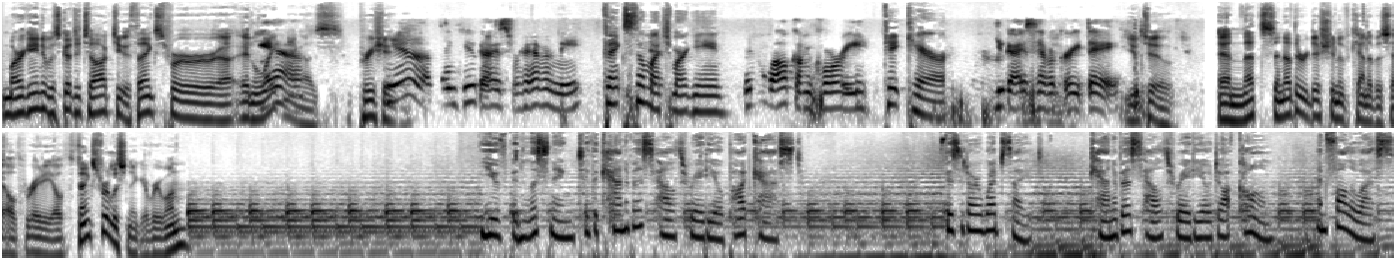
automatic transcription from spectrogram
Margene, it was good to talk to you. Thanks for uh, enlightening Yeah. us. Appreciate it. Yeah, thank you guys for having me. Thanks so much, Margene. You're welcome, Corey. Take care. You guys have a great day. You too. And that's another edition of Cannabis Health Radio. Thanks for listening, everyone. You've been listening to the Cannabis Health Radio podcast. Visit our website, cannabishealthradio.com, and follow us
